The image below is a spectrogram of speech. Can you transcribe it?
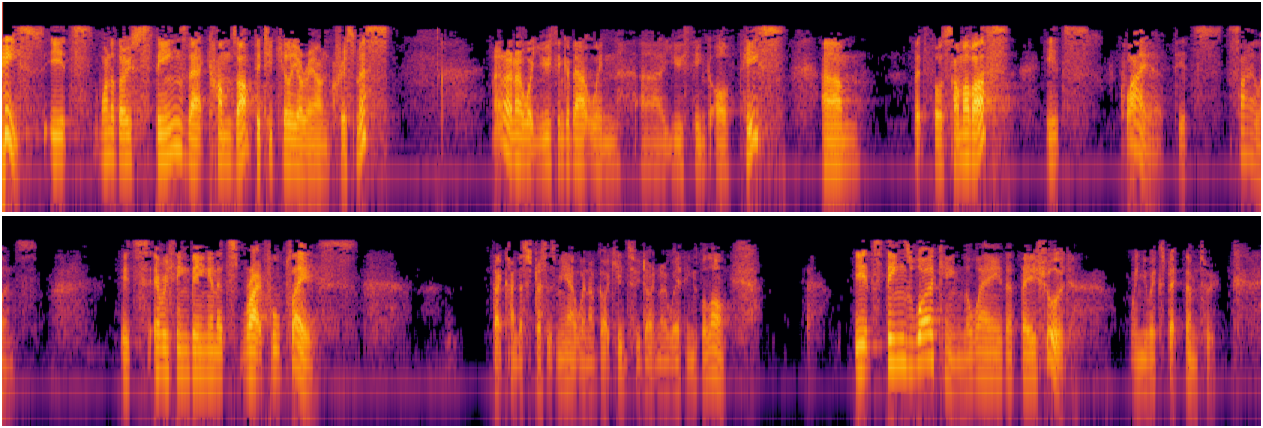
peace. It's one of those things that comes up, particularly around Christmas. I don't know what you think about when uh, you think of peace, um, but for some of us, it's quiet, it's silence, it's everything being in its rightful place. That kind of stresses me out when I've got kids who don't know where things belong. It's things working the way that they should when you expect them to.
